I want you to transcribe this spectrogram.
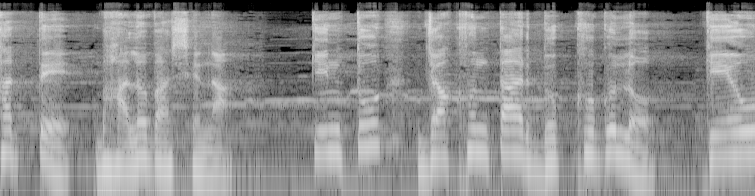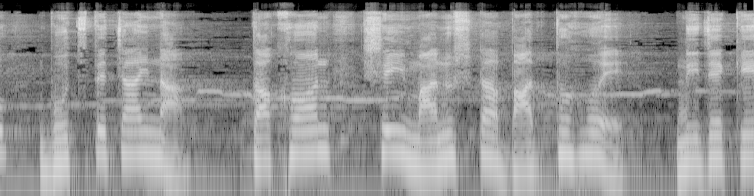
থাকতে ভালোবাসে না, কিন্তু যখন তার দুঃখগুলো কেউ বুঝতে চায় না, তখন সেই মানুষটা বাধ্য হয়ে নিজেকে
